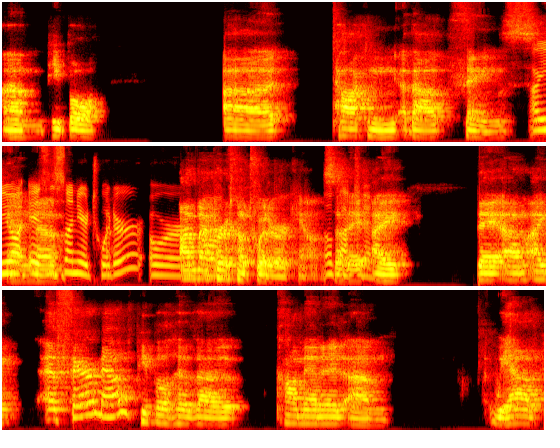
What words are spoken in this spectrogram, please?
Um, people uh talking about things. Are you? And, is um, this on your Twitter or on my personal Twitter account? Oh, so gotcha. they, I, they, um, I, a fair amount of people have uh, commented. Um, we have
